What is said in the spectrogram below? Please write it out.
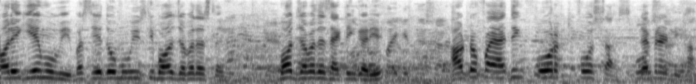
और एक ये मूवी बस ये दो मूवी इसकी बहुत ज़बरदस्त लगी। बहुत ज़बरदस्त एक्टिंग करी फाइव है out of five I think four four stars definitely हाँ।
